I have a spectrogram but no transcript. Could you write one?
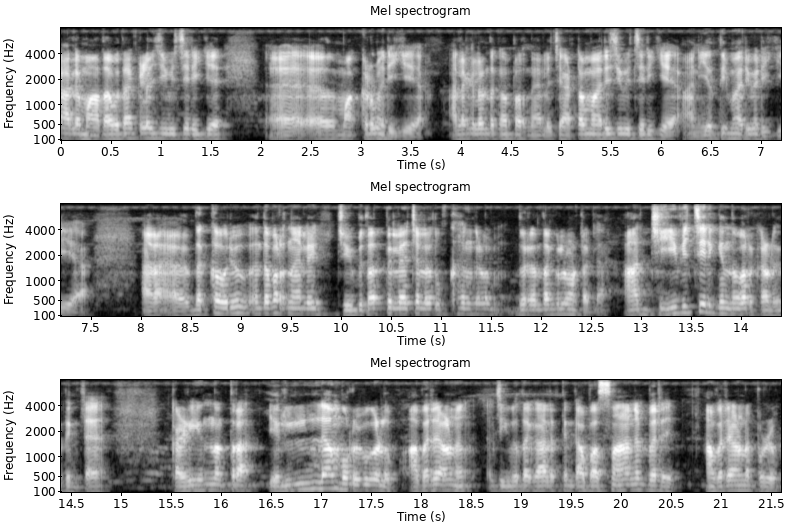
അല്ല മാതാപിതാക്കളെ ജീവിച്ചിരിക്കുക മക്കൾ മരിക്കുക അല്ലെങ്കിൽ എന്തൊക്കെ പറഞ്ഞാൽ ചേട്ടന്മാർ ജീവിച്ചിരിക്കുക അനിയത്തിമാർ മരിക്കുക ഇതൊക്കെ ഒരു എന്താ പറഞ്ഞാൽ ജീവിതത്തിലെ ചില ദുഃഖങ്ങളും ദുരന്തങ്ങളും ഉണ്ടല്ല. ആ ജീവിച്ചിരിക്കുന്നവർക്കാണ് ഇതിന്റെ കഴിയുന്നത്ര എല്ലാ മുറിവുകളും അവരാണ് ജീവിതകാലത്തിന്റെ അവസാനം വരെ അവരാണ് എപ്പോഴും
